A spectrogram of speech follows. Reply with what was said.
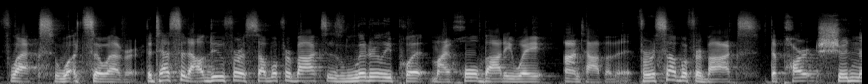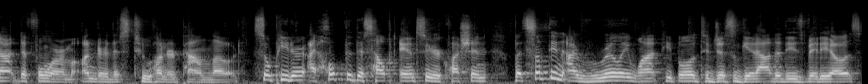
flex whatsoever. The test that I'll do for a subwoofer box is literally put my whole body weight on top of it. For a subwoofer box, the part should not deform under this 200 pound load. So Peter, I hope that this helped answer your question, but something I really want people to just get out of these videos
